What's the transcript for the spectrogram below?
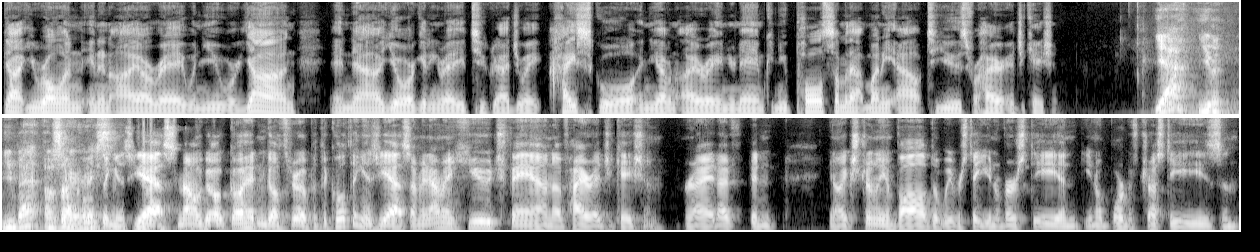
got you rolling in an IRA when you were young, and now you're getting ready to graduate high school, and you have an IRA in your name. Can you pull some of that money out to use for higher education? Yeah, you you bet. Oh, sorry. The cool thing is yes. No, go go ahead and go through it. But the cool thing is yes. I mean, I'm a huge fan of higher education. Right, I've been you know, extremely involved at Weber State University and, you know, board of trustees and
